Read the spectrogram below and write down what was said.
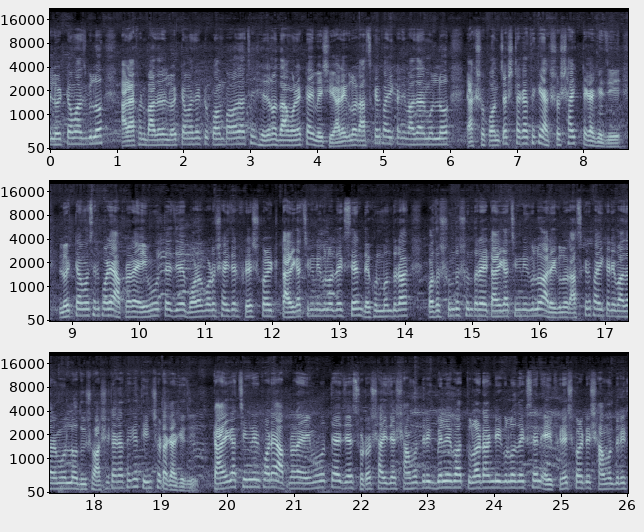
এই লইট্টা মাছগুলো। আর এখন বাজারে লইট্টা মাছ একটু কম পাওয়া যাচ্ছে, সেজন্য দাম অনেকটাই বেশি। আর এগুলোর আজকের পাইকারি বাজার মূল্য একশো পঞ্চাশ টাকা থেকে একশো ষাট টাকা কেজি। লইট্টা মাছের পরে আপনারা এই মুহূর্তে যে বড় বড় সাইজের ফ্রেশ কোয়ালিটি টাইগার চিংড়িগুলো দেখছেন, দেখুন বন্ধুরা, কত সুন্দর সুন্দর এই টাইগার চিংড়িগুলো। আর এগুলোর আজকের পাইকারি বাজার মূল্য দুশো আশি টাকা থেকে তিনশো টাকা কেজি। টাইগার চিংড়ির পরে আপনারা এই মুহূর্তে যে ছোট সাইজের সামুদ্রিক বেলে বা তুলা ডান্ডিগুলো দেখছেন। এই ফ্রেশ কোয়ালিটির সামুদ্রিক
